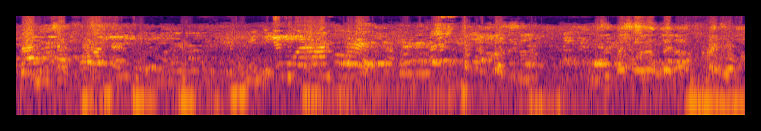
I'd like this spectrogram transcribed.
Dami siya po. Hindi kasi wala kang po eh. Isip pa sa walang tayo na. Medyo.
